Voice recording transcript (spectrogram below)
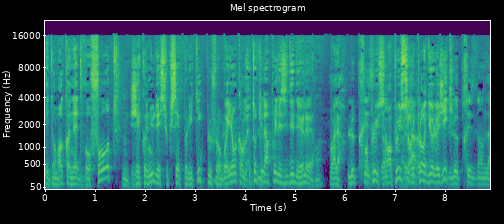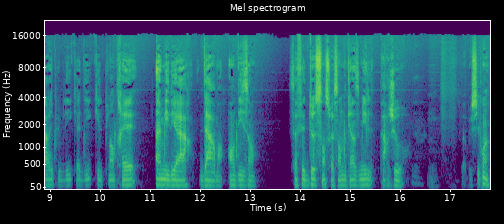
et de reconnaître vos fautes, hmm. j'ai connu des succès politiques plus flamboyants quand même. Surtout qu'il a repris les idées des LR. Hein. Voilà. Le en plus, en plus sur le plan idéologique. Le président de la République a dit qu'il planterait un milliard d'arbres en 10 ans. Ça fait 275 000 par jour. Point.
